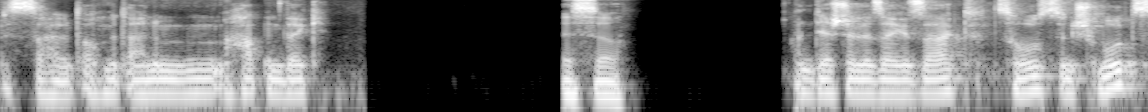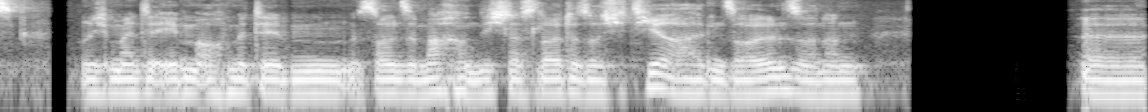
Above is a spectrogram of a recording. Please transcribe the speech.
bist du halt auch mit einem Happen weg. Ist so. An der Stelle sei gesagt, Zoos sind Schmutz. Und ich meinte eben auch mit dem, sollen sie machen, nicht, dass Leute solche Tiere halten sollen, sondern äh,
